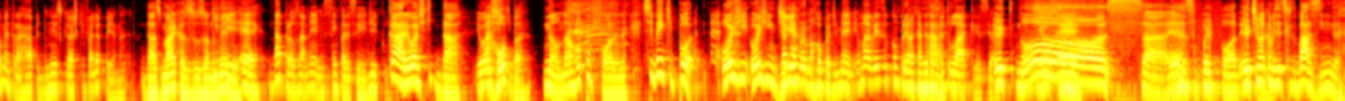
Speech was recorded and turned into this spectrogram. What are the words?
Vamos entrar rápido nisso que eu acho que vale a pena. Das marcas usando que que meme? é? Dá pra usar meme sem parecer ridículo? Cara, eu acho que dá. Eu Na que roupa? Não, na roupa é foda, né? Se bem que, pô, hoje, hoje em Já dia... comprou uma roupa de meme? Uma vez eu comprei uma camiseta Ah. escrito lacre, assim, ó. Eu, nossa, essa foi foda. Eu tinha uma camiseta escrito Bazinga.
